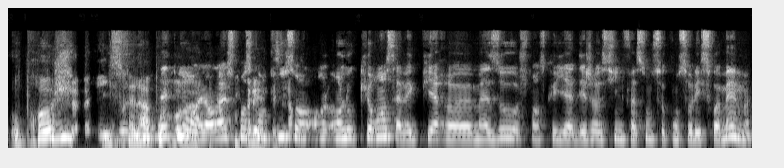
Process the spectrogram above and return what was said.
aux proches, oui, il serait là pour. Complètement. Alors là, je pense qu'en plus, en, en, en l'occurrence, avec Pierre euh, Mazot, je pense qu'il y a déjà aussi une façon de se consoler soi-même.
